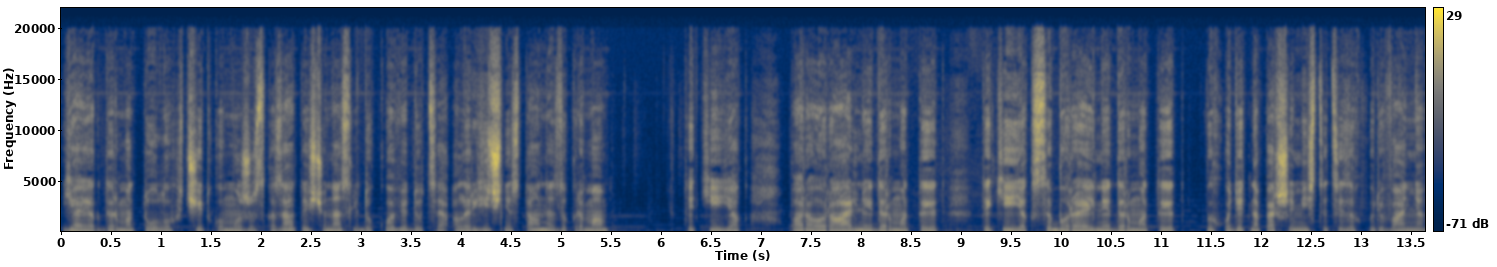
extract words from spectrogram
Я, як дерматолог, чітко можу сказати, що наслідок ковіду це алергічні стани, зокрема такі як параоральний дерматит, такі як себорейний дерматит, виходять на перше місце ці захворювання,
